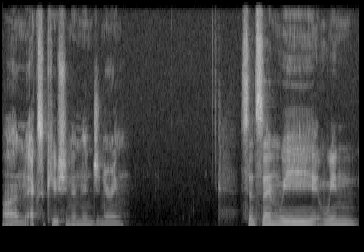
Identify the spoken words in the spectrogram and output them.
on execution and engineering. Since then, we we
